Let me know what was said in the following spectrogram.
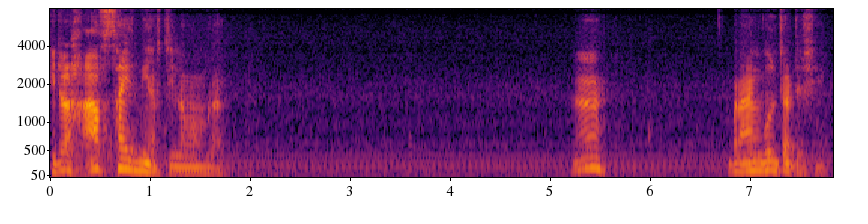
এটার হাফ সাইজ নিয়ে আসছিলাম আমরা। হ্যাঁ? আঙ্গুল চাটে সে।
